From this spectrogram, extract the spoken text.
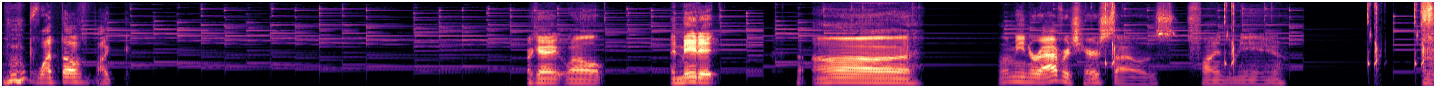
what the fuck? Okay, well, I made it. Uh, I mean, her average hairstyle is fine to me.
